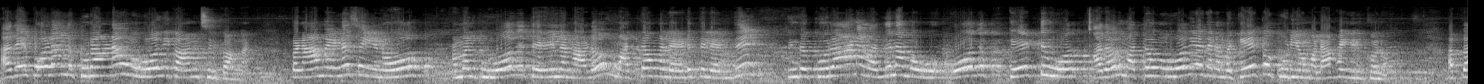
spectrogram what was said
அதே போல் அந்த குரானை அவங்க ஓதி காமிச்சிருக்காங்க. இப்போ நாம் என்ன செய்யணும்? நம்மளுக்கு ஓத தெரியலனாலும் மற்றவங்கள இடத்துல இருந்து இந்த குரானை வந்து நம்ம ஓ- ஓத கேட்டு ஓ அதாவது மற்றவங்க ஓதி அதை நம்ம கேட்கக்கூடியவங்களாக இருக்கணும். அப்போ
